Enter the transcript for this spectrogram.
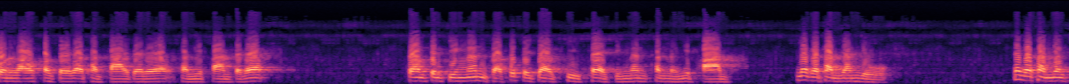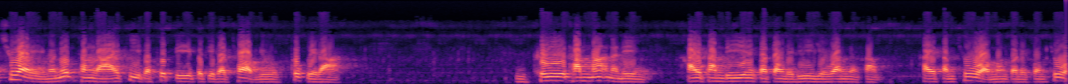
คลเราเข้าใจว่าท่านตายไปแล้วท่านมีพานไปแล้ว ความเป็นจริงนั้นพระพุทธเจ้าที่แท้จริงนั้นท่านไม่มีพาน แล้วก็ท่านยังอยู่ แล้วก็ท่านยังช่วยมนุษย์ทั้งหลายที่ประพฤติปฏิบัติชอบอยู่ทุกเวลา คือธรรมะนั่นเอง ใครทำดีก็ต้องได้ดีอยู่วันอย่างคำใครทำชั่วมันก็ได้ความชั่ว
